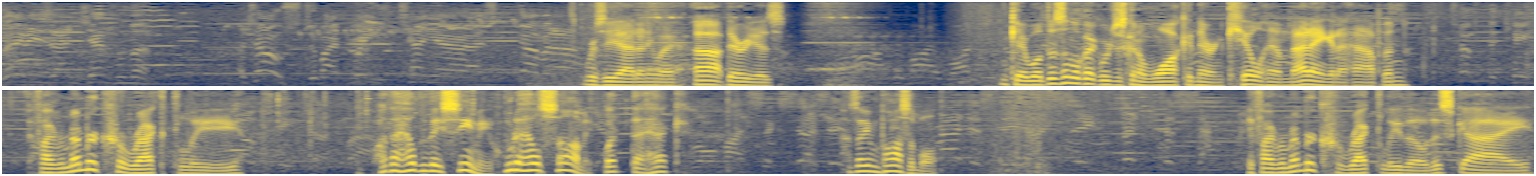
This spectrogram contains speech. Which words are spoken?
Ladies and gentlemen, Where's he at anyway? Ah, there he is. Okay, well, it doesn't look like we're just gonna walk in there and kill him. That ain't gonna happen. If I remember correctly, how the hell did they see me? Who the hell saw me? What the heck? How's that even possible? If I remember correctly, though, this guy,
